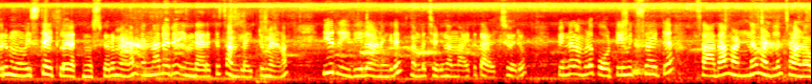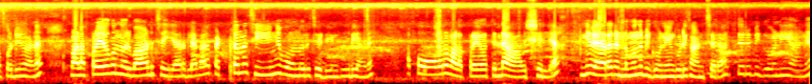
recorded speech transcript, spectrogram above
ഒരു മോയിസ്റ്റ് ആയിട്ടുള്ള ഒരു അറ്റ്മോസ്ഫിയറും വേണം. എന്നാലൊരു ഇൻഡയറക്റ്റ് സൺലൈറ്റും വേണം. ഈ ഒരു രീതിയിലാണെങ്കിൽ നമ്മുടെ ചെടി നന്നായിട്ട് തഴച്ചു വരും. പിന്നെ നമ്മൾ പോട്ടി മിക്സ് ആയിട്ട് സാധാ മണ്ണ് മണ്ണിലും ചാണകപ്പൊടിയുമാണ്. വളപ്രയോഗമൊന്നും ഒരുപാട് ചെയ്യാറില്ല. കാരണം പെട്ടെന്ന് ചീഞ്ഞു പോകുന്ന ഒരു ചെടിയും കൂടിയാണ്. അപ്പോൾ ഓവർ വളപ്രയോഗത്തിന്റെ ആവശ്യമില്ല. ഇനി വേറെ രണ്ട് മൂന്ന് ബിഗോണിയും കൂടി കാണിച്ചു തരാം ഇതൊരു ബിഗോണിയാണ്.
